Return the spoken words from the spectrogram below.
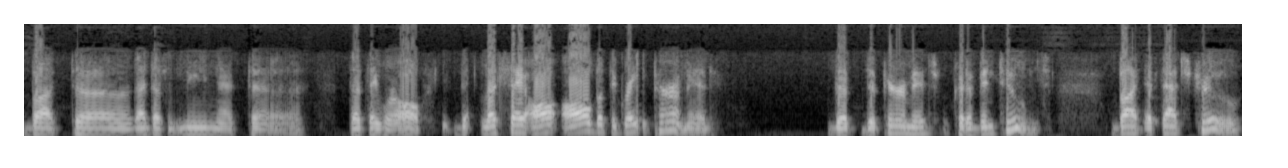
but uh, that doesn't mean that uh, that they were all. Let's say all all but the Great Pyramid. The the pyramids could have been tombs, but if that's true,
